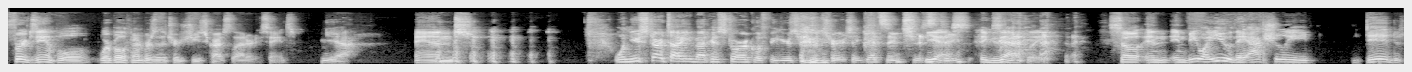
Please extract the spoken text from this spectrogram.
For example, we're both members of the Church of Jesus Christ of Latter-day Saints, Yeah. and when you start talking about historical figures from the church, it gets interesting. yes, exactly. so in in BYU, they actually did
